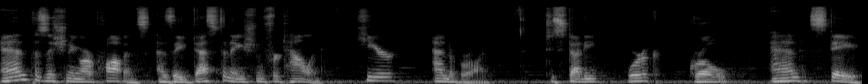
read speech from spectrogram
and positioning our province as a destination for talent here and abroad to study, work, grow, and stay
